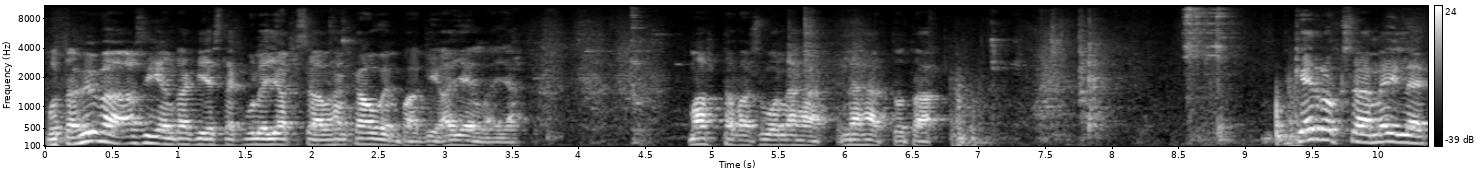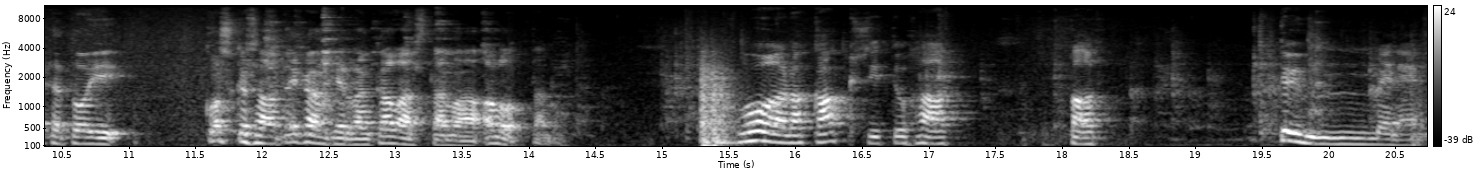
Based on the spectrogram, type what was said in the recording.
Mutta hyvä asian takia sitä kuule jaksaa vähän kauempaakin ajella ja mahtava sua nähdä, nähdä tota... Kerroksää meille, että toi, koska sä oot ekan kerran kalastamaan aloittanut? Vuonna 2010.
